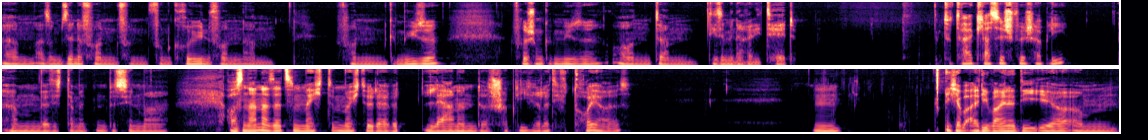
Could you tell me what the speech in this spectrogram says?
ähm, also im Sinne von, von, von Grün, von, ähm, von Gemüse. frischem Gemüse und ähm, diese Mineralität. Total klassisch für Chablis. Ähm, wer sich damit ein bisschen mal auseinandersetzen möchte, möchte, der wird lernen, dass Chablis relativ teuer ist. Hm. Ich habe all die Weine, die ihr ähm,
